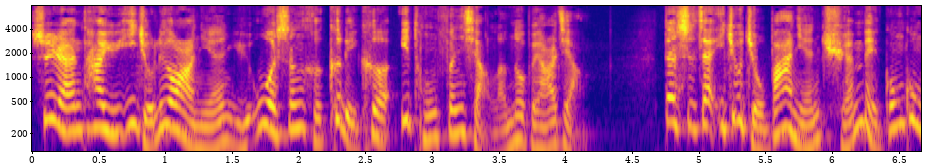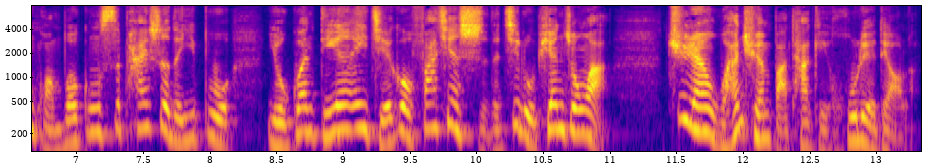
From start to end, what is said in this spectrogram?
虽然他于1962年与沃森和克里克一同分享了诺贝尔奖，但是在1998年全美公共广播公司拍摄的一部有关 DNA 结构发现史的纪录片中啊，居然完全把他给忽略掉了。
